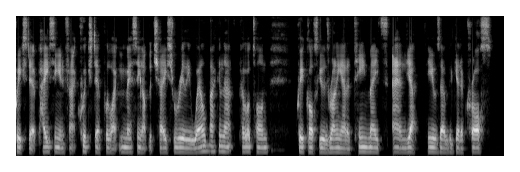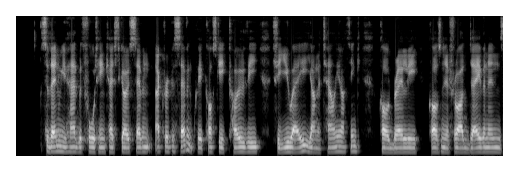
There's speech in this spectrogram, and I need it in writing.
Quickstep pacing. In fact, Quick Step were like messing up the chase really well back in that peloton. Kwiatkowski was running out of teammates, and yeah, he was able to get across. So then we had with 14 Ks to go, seven that group of seven: Kwiatkowski, Covi for UAE, young Italian, I think, Colbrelli, Cosnefroy, Devenyns,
